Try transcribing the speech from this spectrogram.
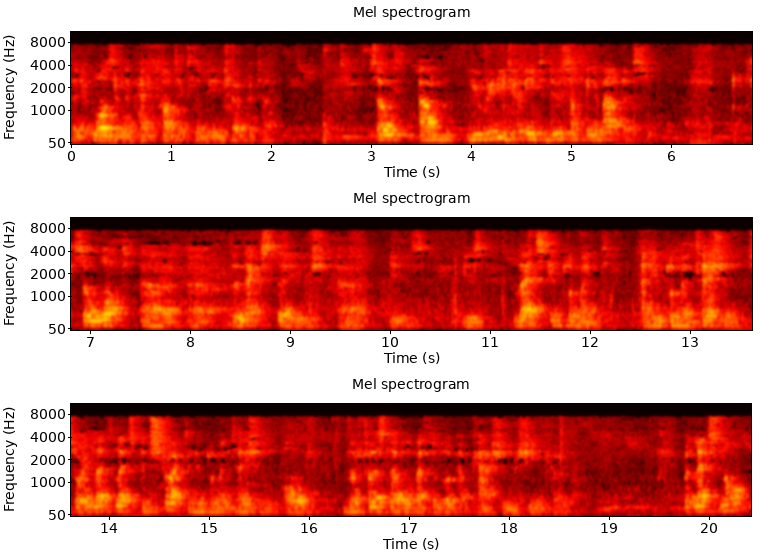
than it was in the context of the interpreter. So um, you really do need to do something about this. So what uh, uh, the next stage uh, is is let's implement an implementation, sorry, let's, let's construct an implementation of the first level method lookup cache in machine code. But let's not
